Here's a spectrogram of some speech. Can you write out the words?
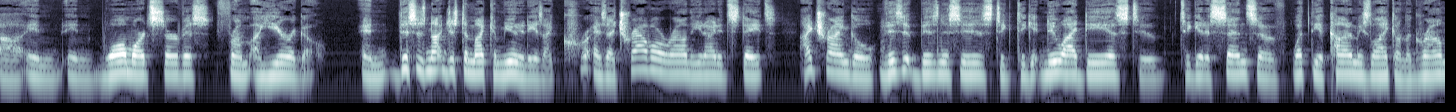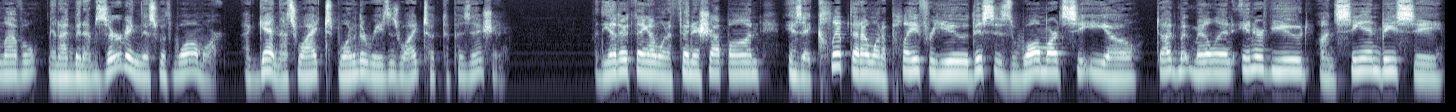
uh, in in Walmart service from a year ago. And this is not just in my community. As I as I travel around the United States, I try and go visit businesses to, to get new ideas, to to get a sense of what the economy's like on the ground level. And I've been observing this with Walmart. Again, that's why one of the reasons why I took the position. The other thing I want to finish up on is a clip that I want to play for you. This is Walmart CEO Doug McMillon interviewed on CNBC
